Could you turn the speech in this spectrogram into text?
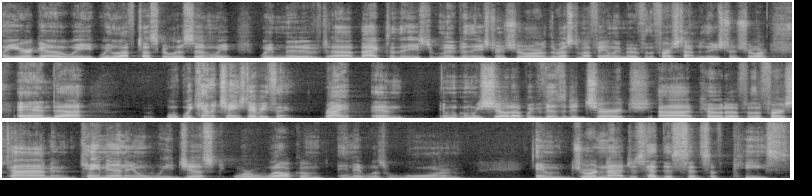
a year ago, we, we left Tuscaloosa and we, we moved uh, back to the eastern, moved to the Eastern Shore. The rest of my family moved for the first time to the Eastern Shore. And uh, we kind of changed everything, right? And, and when we showed up, we visited church, uh, Coda, for the first time and came in, and we just were welcomed, and it was warm. And Jordan and I just had this sense of peace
